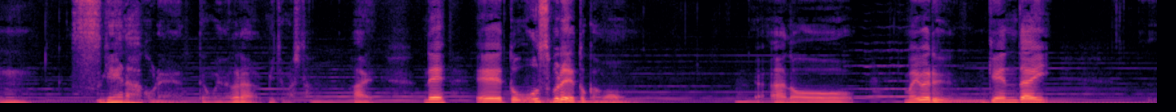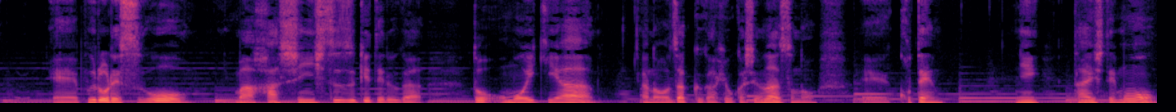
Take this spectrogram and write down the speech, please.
うん。すげえな、これ。って思いながら見てました。はい。で、えっ、ー、と、オスプレイとかも、あのー、まあ、いわゆる現代、えー、プロレスを、まあ、発信し続けてるが、と思いきや、あの、ザックが評価してるのは、その、え古典に対しても、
